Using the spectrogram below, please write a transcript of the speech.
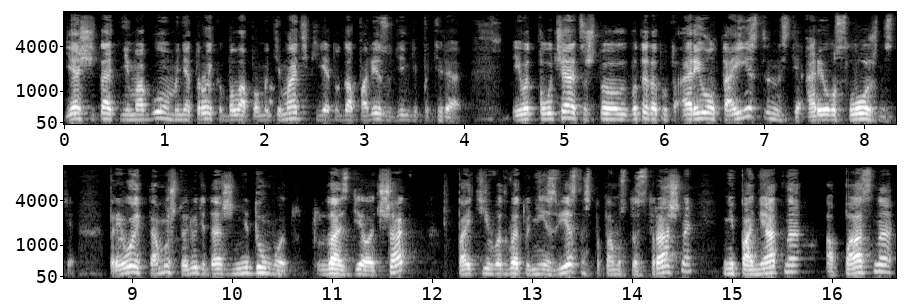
Я считать не могу, у меня тройка была по математике, я туда полезу, деньги потеряю. И вот получается, что вот этот вот ореол таинственности, ореол сложности приводит к тому, что люди даже не думают туда сделать шаг, пойти вот в эту неизвестность, потому что страшно, непонятно, опасно.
